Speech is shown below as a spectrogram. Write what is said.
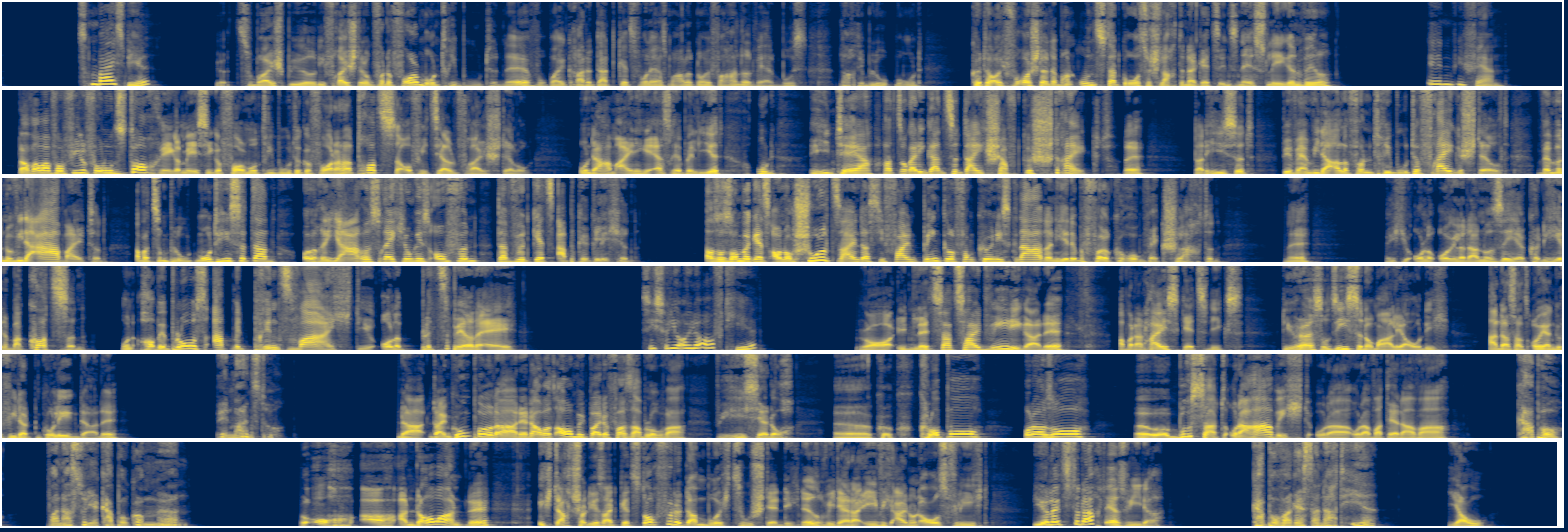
Zum Beispiel? Ja, zum Beispiel die Freistellung von der Vollmondtribute, ne? Wobei gerade das jetzt wohl erstmal alles neu verhandelt werden muss, nach dem Blutmond. Könnt ihr euch vorstellen, dass man uns das große Schlachtenaggetz ins Nest legen will? Inwiefern? Da war man von viel von uns doch regelmäßige Vollmondtribute gefordert hat, trotz der offiziellen Freistellung. Und da haben einige erst rebelliert und hinterher hat sogar die ganze Deichschaft gestreikt. Ne? Dann hieß es, wir wären wieder alle von Tribute freigestellt, wenn wir nur wieder arbeiten. Aber zum Blutmond hieß es dann, eure Jahresrechnung ist offen, da wird jetzt abgeglichen. Also sollen wir jetzt auch noch schuld sein, dass die feinen Pinkel von Königsgnaden jede Bevölkerung wegschlachten. Ne? Wenn ich die olle Eule da nur sehe, könnte ich jede mal kotzen. Und hau mir bloß ab mit Prinz Warch, die olle Blitzbirne, ey. Siehst du die Eule oft hier? Ja, in letzter Zeit weniger, ne? Aber das heißt jetzt nix. Die hörst und siehst du normal ja auch nicht. Anders als euren gefiederten Kollegen da, ne? Wen meinst du? Na, dein Kumpel da, der damals auch mit bei der Versammlung war. Wie hieß der doch? Äh, K Kloppo oder so? Äh, Bussard oder Habicht oder, oder was der da war. Capo? Wann hast du hier Capo kommen hören? Och, ah, andauernd, ne? Ich dachte schon, ihr seid jetzt doch für die Dammburg zuständig, ne? So wie der da ewig ein- und ausfliegt. Hier letzte Nacht erst wieder. Capo war gestern Nacht hier? Jau,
